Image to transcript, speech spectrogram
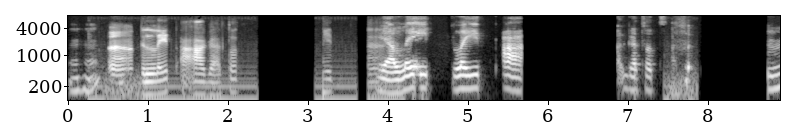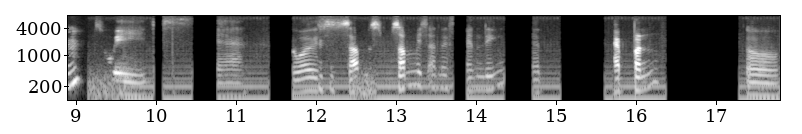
mhm. uh, the late A.A. Gatot it, uh, Yeah, late late ah Gatot. Mm? ways. Yeah, there was some some misunderstanding that happened. So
